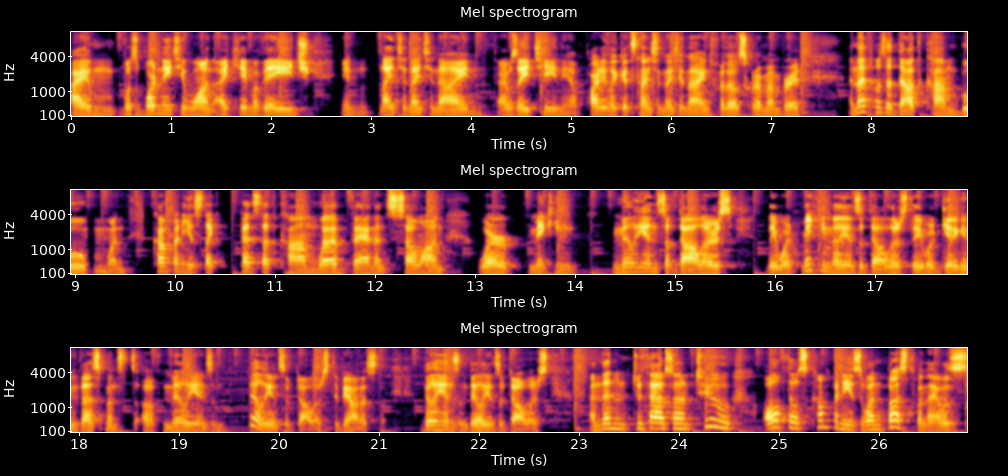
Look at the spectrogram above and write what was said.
I was born in 81. I came of age in 1999. I was 18, you know, party like it's 1999 for those who remember it. And that was a dot com boom when companies like pets.com, Webvan, and so on were making millions of dollars. They weren't making millions of dollars, they were getting investments of millions and billions of dollars, to be honest. Billions and billions of dollars. And then in 2002, all of those companies went bust when I was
